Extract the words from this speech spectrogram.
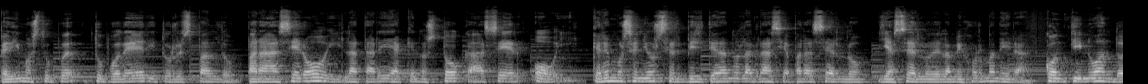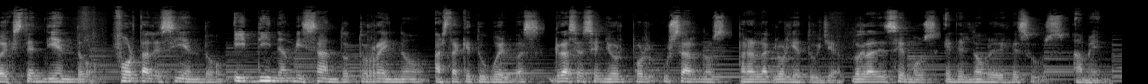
Pedimos tu, tu poder y tu respaldo para hacer hoy la tarea que nos toca hacer hoy. Queremos, Señor, servirte, dando la gracia para hacerlo y hacerlo de la mejor manera, continuando, extendiendo, fortaleciendo y dinamizando tu reino hasta que tú vuelvas. Gracias, Señor, por usarnos para la gloria tuya. Lo agradecemos en el nombre de Jesús. Amén.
